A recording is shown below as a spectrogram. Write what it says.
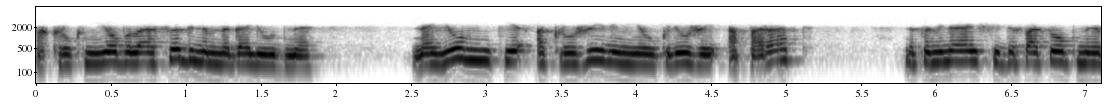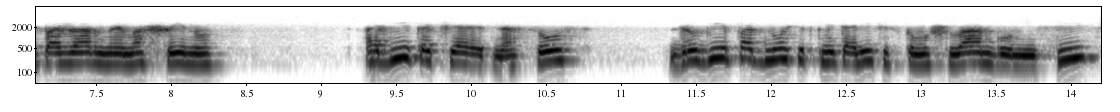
Вокруг нее было особенно многолюдно. Наемники окружили неуклюжий аппарат, напоминающий допотопную пожарную машину. Одни качают насос, другие подносят к металлическому шлангу мехи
